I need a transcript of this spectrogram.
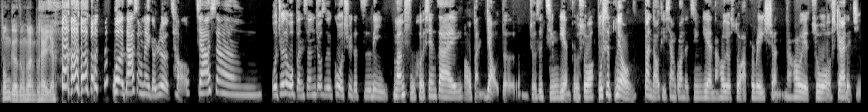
风格怎么突然不太一样？我有搭上那个热潮，加上我觉得我本身就是过去的资历蛮符合现在老板要的，就是经验。比如说，不是没有半导体相关的经验，然后又做 operation，然后也做 strategy。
